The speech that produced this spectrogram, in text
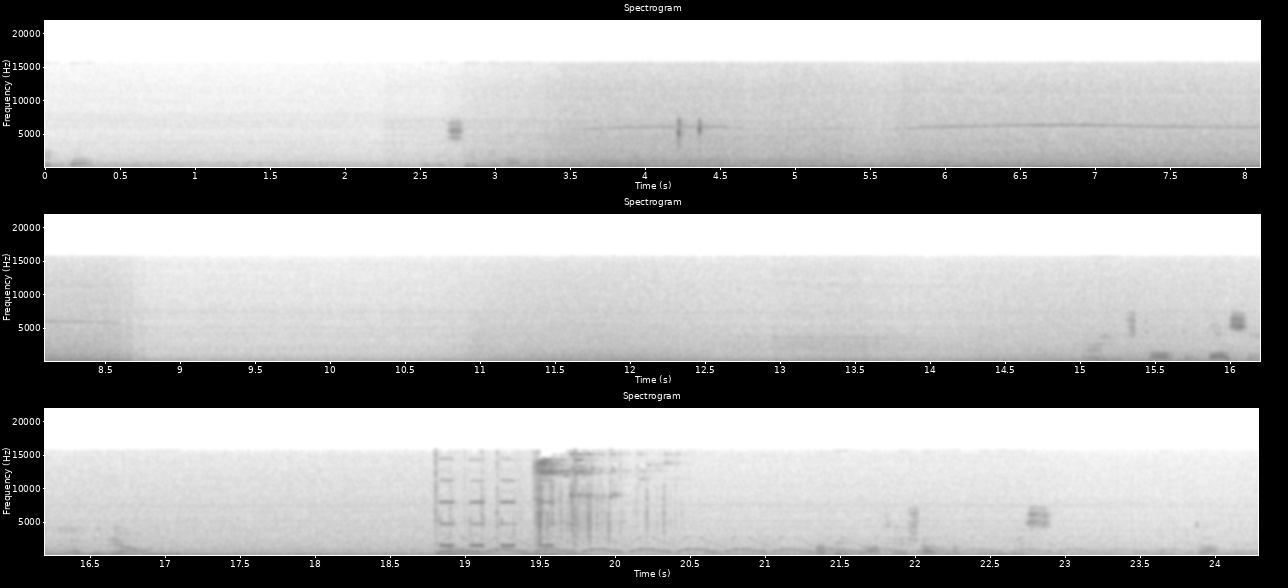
Dinheiro pra, pra receber lá na É, e os carros estão passando em um milhão, viu? Acabei de dar uma fechada na polícia. Puta merda.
